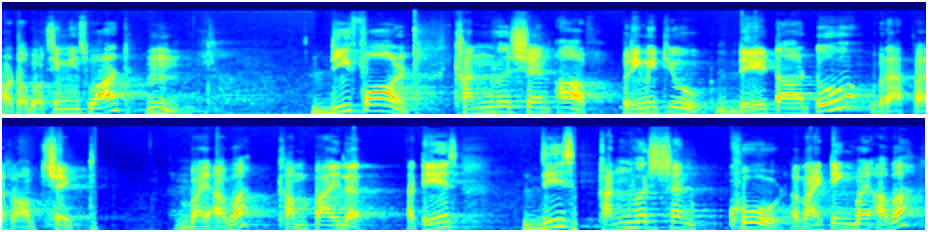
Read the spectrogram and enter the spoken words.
Auto boxing means what? Hmm. Default conversion of primitive data to wrapper object by our compiler. That is, this conversion code writing by our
